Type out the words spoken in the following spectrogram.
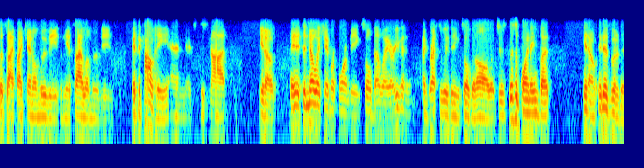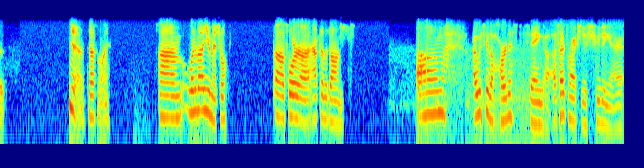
the Sci-Fi Channel movies and the Asylum movies. It's a comedy, and it's just not, you know, it's in no way, shape, or form being sold that way, or even aggressively being sold at all, which is disappointing. But you know, it is what it is. Yeah, definitely. Um, what about you, Mitchel? Uh, for uh, After the Dawn. Um, I would say the hardest thing, uh, aside from actually shooting it,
